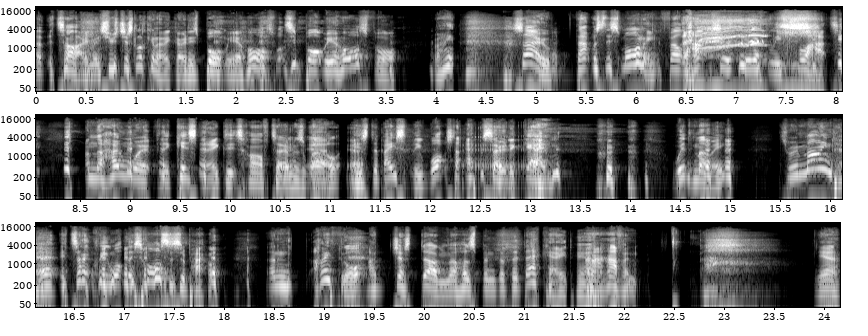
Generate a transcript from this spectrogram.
at the time. And she was just looking at it going, he's bought me a horse. What's he bought me a horse for? Right? So that was this morning. Felt absolutely utterly flat. And the homework for the kids today, because it's half term as well, is to basically watch that episode again with mummy to remind her exactly what this horse is about. And I thought I'd just done the husband of the decade, and I haven't. yeah.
